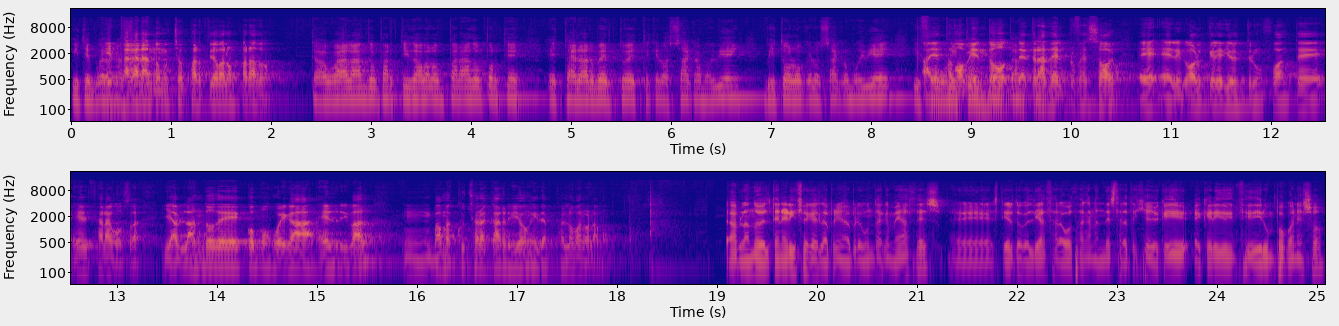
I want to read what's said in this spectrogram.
y te puedan Está hacer- ganando muchos partidos a balón parado. Está ganando partido a balón parado porque está el Alberto este que lo saca muy bien, Vitolo que lo saca muy bien. y Ahí estamos viendo detrás del profesor eh, el gol que le dio el triunfo ante el Zaragoza. Y hablando de cómo juega el rival, mm, vamos a escuchar a Carrión y después lo valoramos. Hablando del Tenerife, que es la primera pregunta que me haces, eh, es cierto que el día de Zaragoza ganan de estrategia. Yo he querido, he querido incidir un poco en eso,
